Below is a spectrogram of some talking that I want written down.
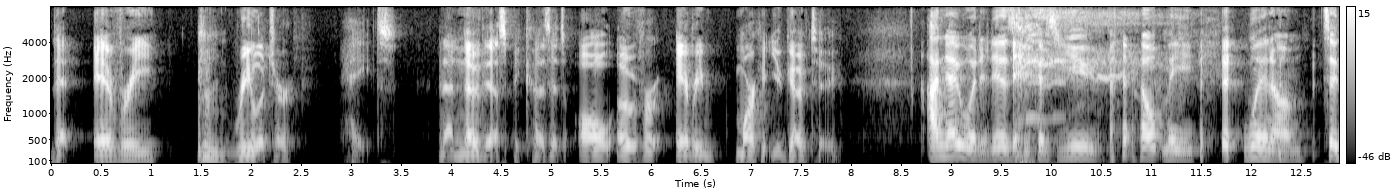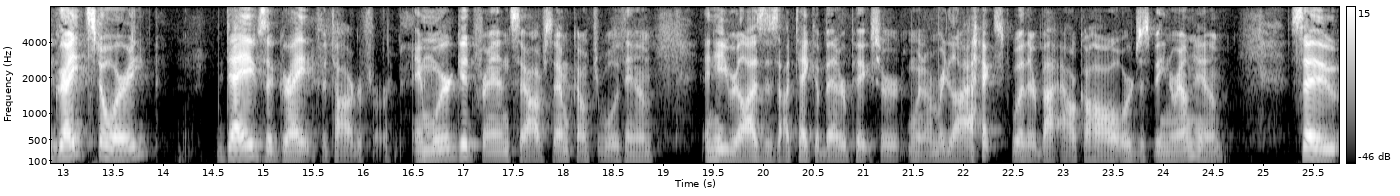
that every realtor hates, and I know this because it's all over every market you go to. I know what it is because you helped me when um. a great story. Dave's a great photographer, and we're good friends. So obviously, I'm comfortable with him. And he realizes I take a better picture when I'm relaxed, whether by alcohol or just being around him. So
